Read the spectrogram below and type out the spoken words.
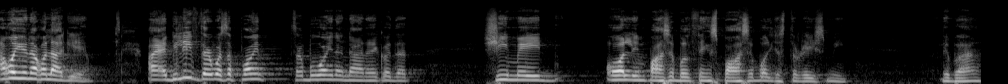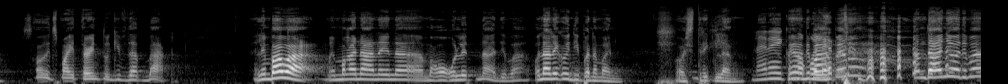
Ako yun ako lagi eh. I, I believe there was a point sa buhay ng nanay ko that she made all impossible things possible just to raise me. Di ba? So it's my turn to give that back. Halimbawa, may mga nanay na makukulit na, di ba? O nanay ko hindi pa naman. O strict lang. Nanay ko Pero, di ba? makulit. Pero tandaan nyo, di ba?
